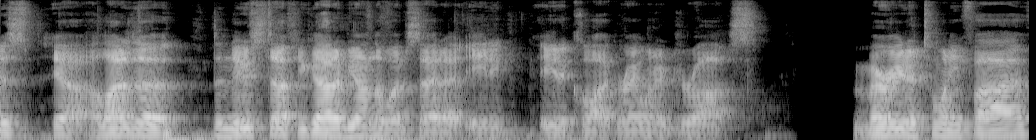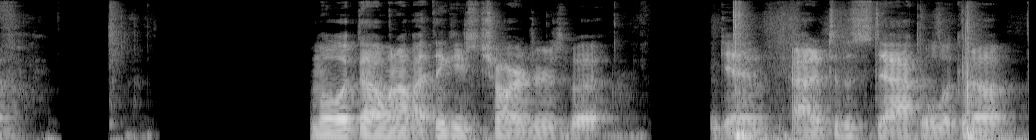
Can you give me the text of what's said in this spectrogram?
'This yeah, a lot of the the new stuff you got to be on the website at eight eight o'clock, right when it drops. Murray to twenty five. I'm gonna look that one up. I think he's Chargers, but again, add it to the stack. We'll look it up.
